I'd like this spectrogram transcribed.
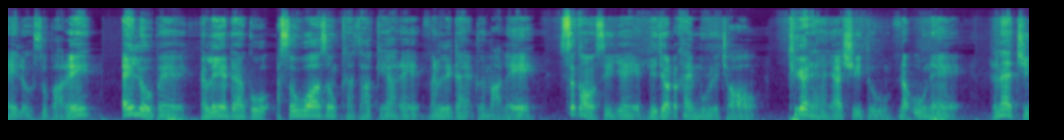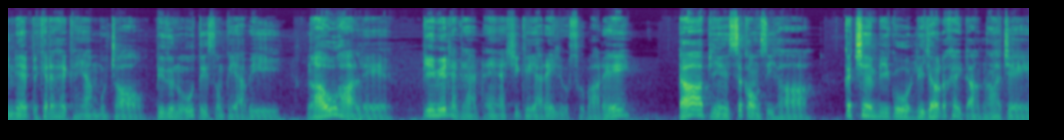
တယ်လို့ဆိုပါတယ်အဲ့လိုပဲငလျင်တန်ကိုအဆိုးဝါးဆုံးခံစားခဲ့ရတဲ့မန္တလေးတိုင်းအတွင်းမှာလည်းစစ်ကောင်စီရဲ့လေကြောင်းတိုက်ခိုက်မှုတွေကြောင့်ထိခိုက်ဒဏ်ရာရရှိသူ2ဦးနဲ့လက်နက်ကြီးနဲ့ပစ်ခတ်တိုက်ခိုက်ခံရမှုကြောင့်ပြည်သူ2ဦးသေဆုံးခဲ့ရပြီး9ဦးဟာလည်းပြင်းပြင်းထန်ထန်ဒဏ်ရာရှိခဲ့ရတယ်လို့ဆိုပါတယ်။ဒါအပြင်စစ်ကောင်စီဟာကချင်ပြည်ကိုလေကြောင်းတိုက်ခိုက်တာ9ကြိမ်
